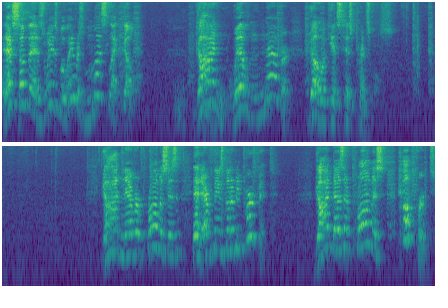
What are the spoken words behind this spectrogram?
And that's something that as we as believers must let go. God will never go against his principles. God never promises that everything's going to be perfect. God doesn't promise comfort.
